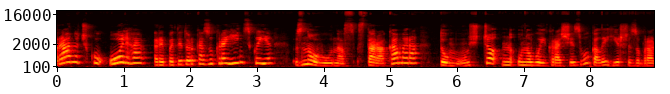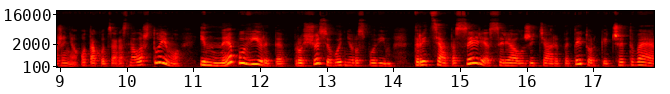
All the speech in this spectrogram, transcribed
раночку, Ольга, репетиторка з української. Знову у нас стара камера, тому що у нової кращий звук, але гірше зображення. Отак от зараз налаштуємо. І не повірите, про що сьогодні розповім. 30 серія серіалу Життя репетиторки, 4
